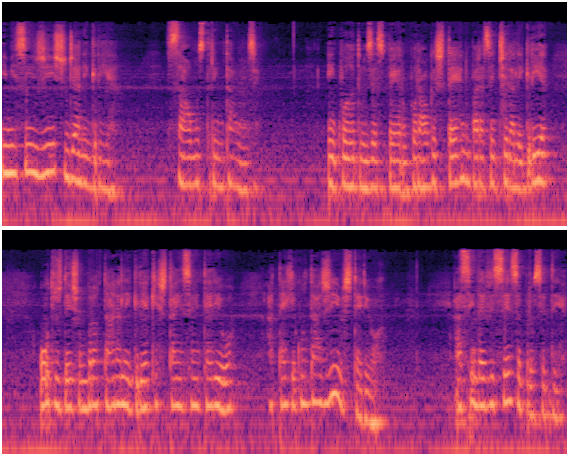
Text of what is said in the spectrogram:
e me cingiste de alegria. Salmos 30, 11. Enquanto uns esperam por algo externo para sentir alegria, outros deixam brotar a alegria que está em seu interior até que contagie o exterior. Assim deve ser seu proceder.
